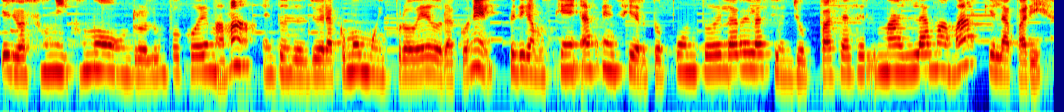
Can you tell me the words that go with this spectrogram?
que yo asumí como un rol un poco de mamá, entonces yo era como muy proveedora con él. Pues digamos que en cierto punto de la relación yo pasé a ser más la mamá que la pareja.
